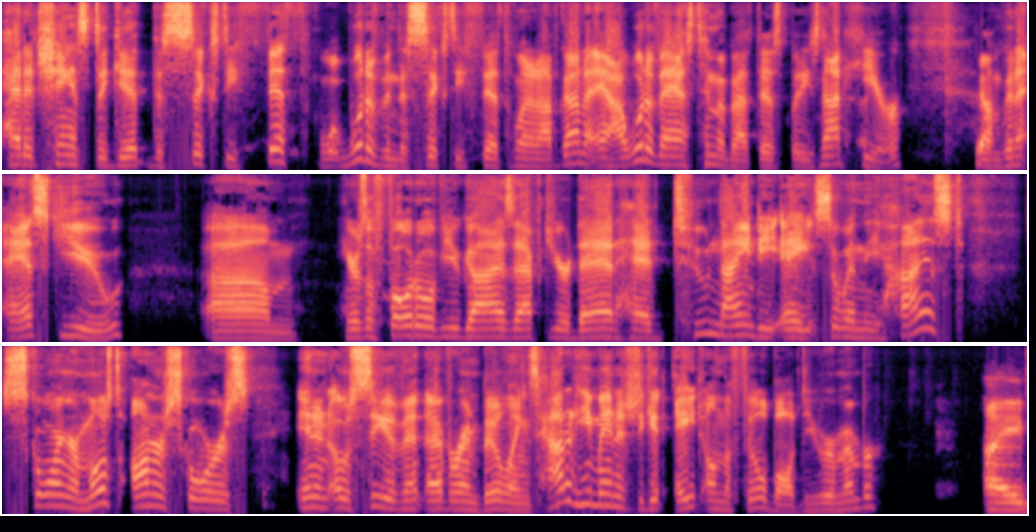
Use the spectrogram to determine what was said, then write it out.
had a chance to get the 65th, what would have been the 65th one. And I've got to, I would have asked him about this, but he's not here. Yeah. I'm going to ask you um, here's a photo of you guys after your dad had 298. So in the highest scoring or most honor scores in an OC event ever in Billings, how did he manage to get eight on the fill ball? Do you remember? I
